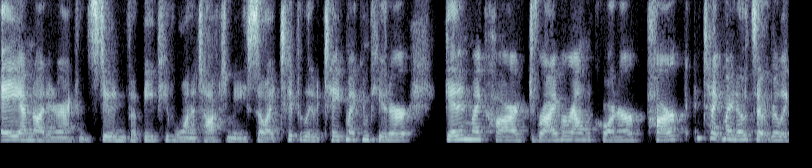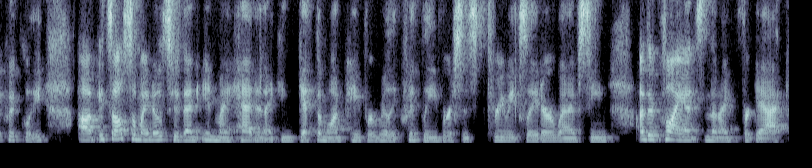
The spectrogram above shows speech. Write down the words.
A, I'm not interacting with the student, but B, people want to talk to me. So I typically would take my computer, get in my car, drive around the corner, park, and type my notes out really quickly. Um, it's also my notes are then in my head and I can get them on paper really quickly versus three weeks later when I've seen other clients and then I forget.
